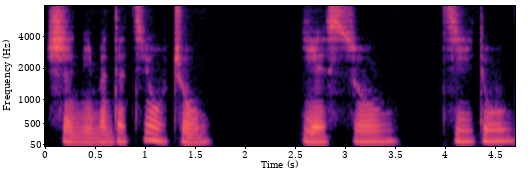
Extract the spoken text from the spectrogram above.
是你们的救主耶稣基督。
